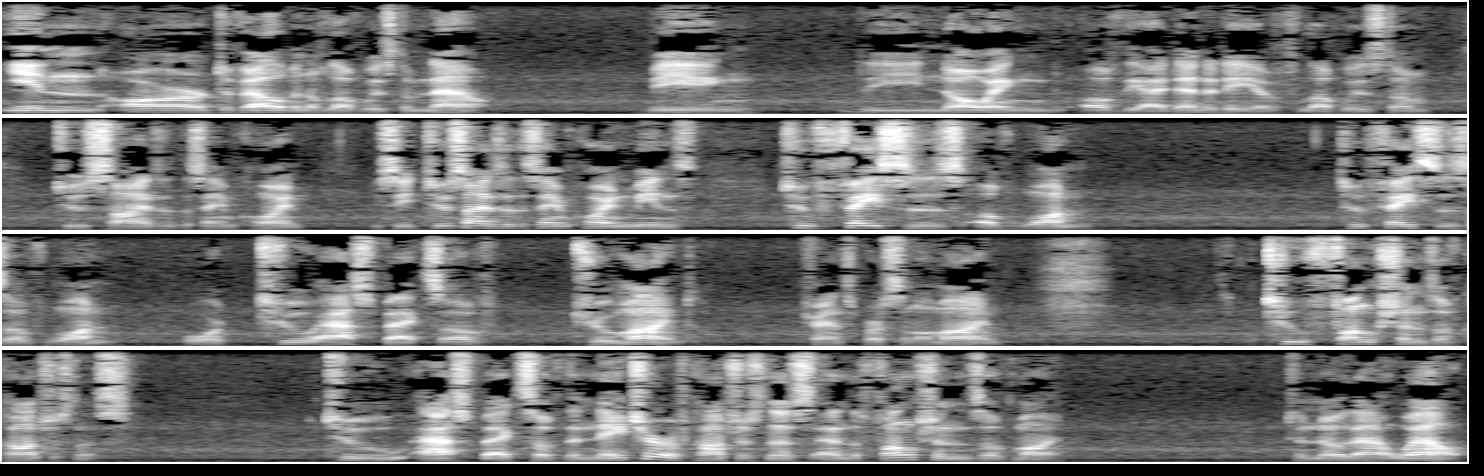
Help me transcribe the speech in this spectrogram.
in our development of love wisdom now, being the knowing of the identity of love wisdom, two sides of the same coin. You see, two sides of the same coin means two faces of one. Two faces of one, or two aspects of true mind, transpersonal mind. Two functions of consciousness. Two aspects of the nature of consciousness and the functions of mind. To know that well.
